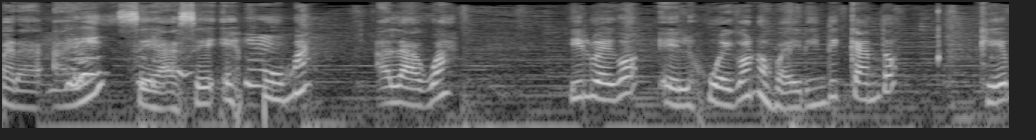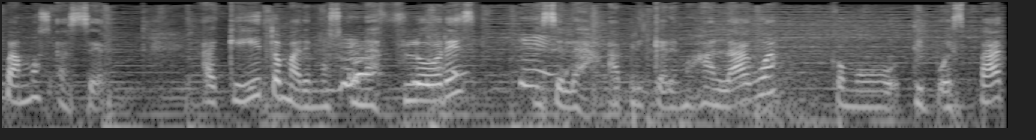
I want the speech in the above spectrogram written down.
para ahí se hace espuma al agua y luego el juego nos va a ir indicando qué vamos a hacer. Aquí tomaremos unas flores y se las aplicaremos al agua como tipo spat.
